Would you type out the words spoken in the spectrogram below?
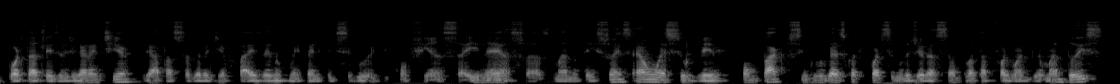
importar 3 anos de garantia, já passou a garantia, faz aí no mecânico de seguro de confiança aí, né, as suas manutenções, é um SUV compacto, 5 lugares, 4 portas, segunda geração, plataforma Gama 2,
